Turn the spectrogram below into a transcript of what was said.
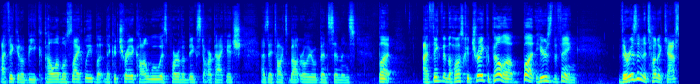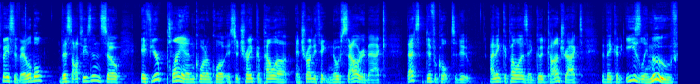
I think it'll be Capela most likely, but they could trade Okongwu as part of a big star package, as I talked about earlier with Ben Simmons. But I think that the Hawks could trade Capela, but here's the thing. There isn't a ton of cap space available this offseason. So if your plan, quote unquote, is to trade Capela and try to take no salary back, that's difficult to do. I think Capela is a good contract that they could easily move,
